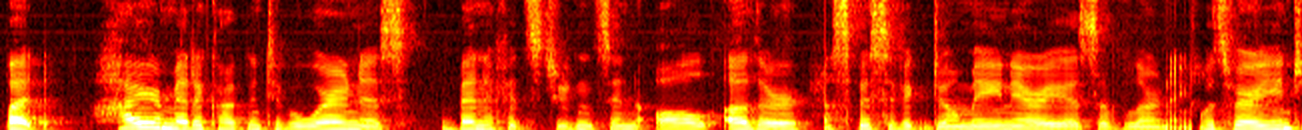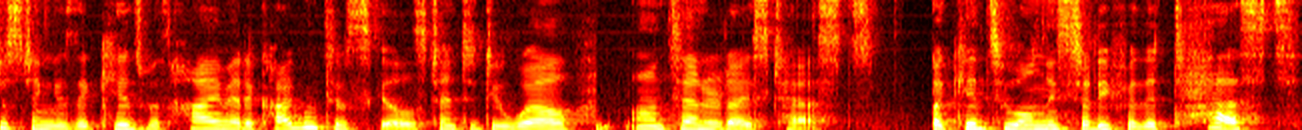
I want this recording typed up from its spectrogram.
but higher metacognitive awareness benefits students in all other specific domain areas of learning. What's very interesting is that kids with high metacognitive skills tend to do well on standardized tests. But kids who only study for the tests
